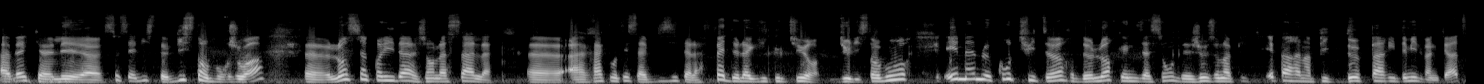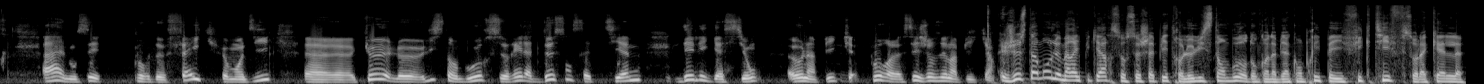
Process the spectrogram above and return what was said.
avec les euh, socialistes listembourgeois. Euh, L'ancien candidat Jean Lassalle euh, a raconté sa visite à la fête de l'agriculture du Listembourg et même le compte Twitter de l'organisation des Jeux olympiques et paralympiques de Paris 2024 a annoncé pour de fake, comme on dit, euh, que Listembourg serait la 207e délégation olympique pour euh, ces Jeux olympiques. Juste un mot, le Marie Picard, sur ce chapitre, le Luxembourg, donc on a bien compris, pays fictif sur, laquelle,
